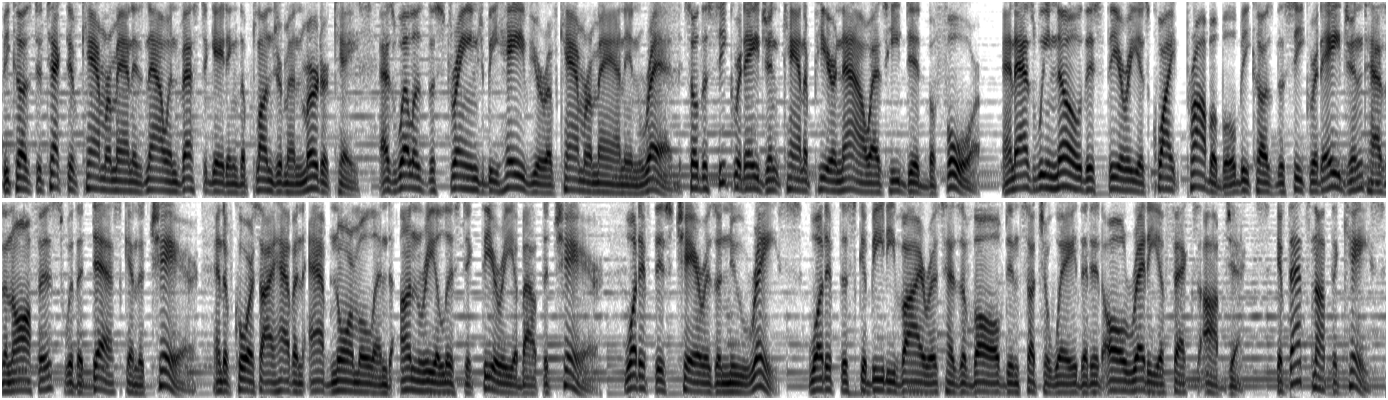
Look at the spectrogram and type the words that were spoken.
because Detective Cameraman is now investigating the Plungerman murder case, as well as the strange behavior of Cameraman in red, so the secret agent can't appear now as he did before. And as we know, this theory is quite probable because the secret agent has an office with a desk and a chair. And of course, I have an abnormal and unrealistic theory about the chair. What if this chair is a new race? What if the Skibidi virus has evolved in such a way that it already affects objects? If that's not the case,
